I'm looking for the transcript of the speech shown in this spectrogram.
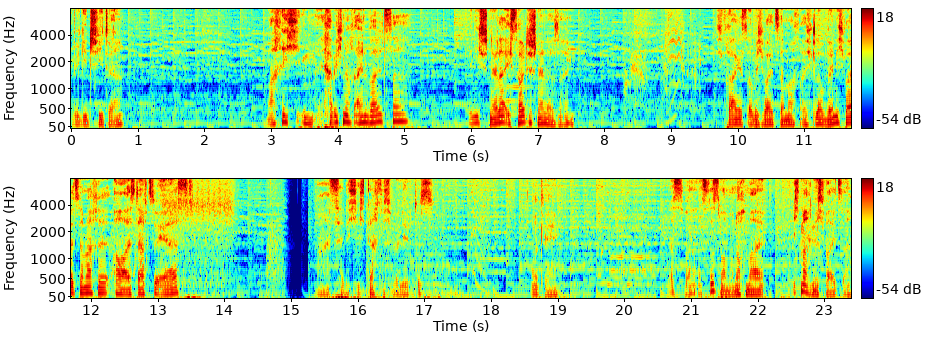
Vegeta. Mache ich... Habe ich noch einen Walzer? Bin ich schneller? Ich sollte schneller sein. Die Frage ist, ob ich Walzer mache. Ich glaube, wenn ich Walzer mache... Oh, es darf zuerst. Oh, das hätte ich... Ich dachte, ich überlebe das. Okay. Das war's. Das machen wir nochmal. Ich mache nicht Walzer.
